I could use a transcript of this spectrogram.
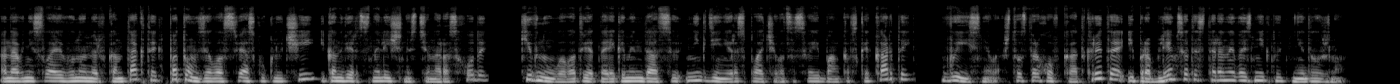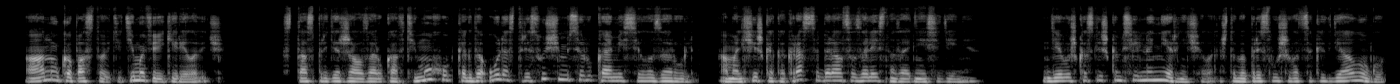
Она внесла его номер в контакты, потом взяла связку ключей и конверт с наличностью на расходы кивнула в ответ на рекомендацию нигде не расплачиваться своей банковской картой, выяснила, что страховка открытая и проблем с этой стороны возникнуть не должно. «А ну-ка, постойте, Тимофей Кириллович!» Стас придержал за рукав Тимоху, когда Оля с трясущимися руками села за руль, а мальчишка как раз собирался залезть на заднее сиденье. Девушка слишком сильно нервничала, чтобы прислушиваться к их диалогу,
